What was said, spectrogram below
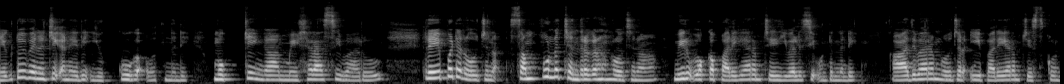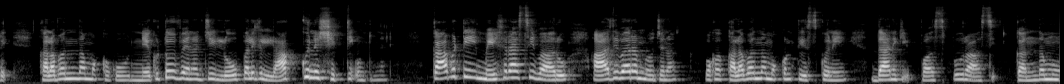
నెగిటివ్ ఎనర్జీ అనేది ఎక్కువగా అవుతుందండి. ముఖ్యంగా మేషరాశి వారు రేపటి రోజున సంపూర్ణ చంద్రగ్రహణం రోజున మీరు ఒక పరిహారం చేయవలసి ఉంటుందండి. ఆదివారం రోజున ఈ పరిహారం చేసుకోండి. కలబంద మొక్కకు నెగటివ్ ఎనర్జీ లోపలికి లాక్కునే శక్తి ఉంటుందండి. కాబట్టి మేషరాశి వారు ఆదివారం రోజున ఒక కలబంద మొక్కను తీసుకొని దానికి పసుపు రాసి గంధము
